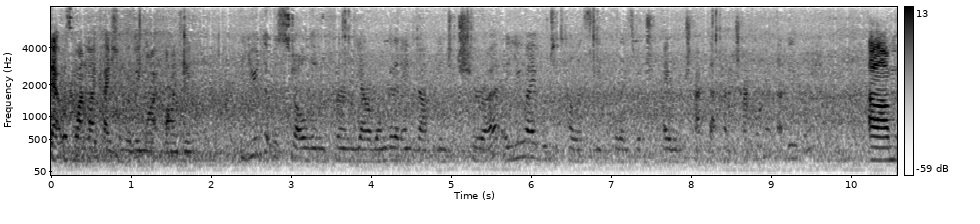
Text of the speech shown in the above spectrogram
that was one location where we might find him. The ute that was stolen from Yarrawonga that ended up in Tatura, are you able to tell us if police were tr- able to track that, had a track on it, that vehicle? Um,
